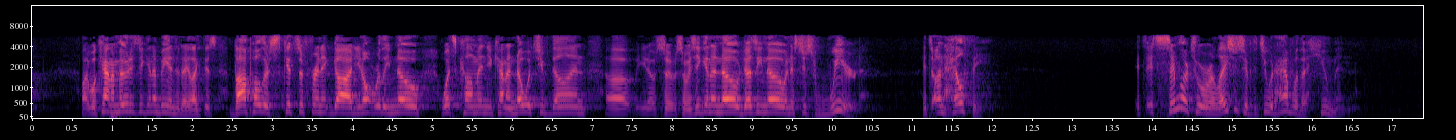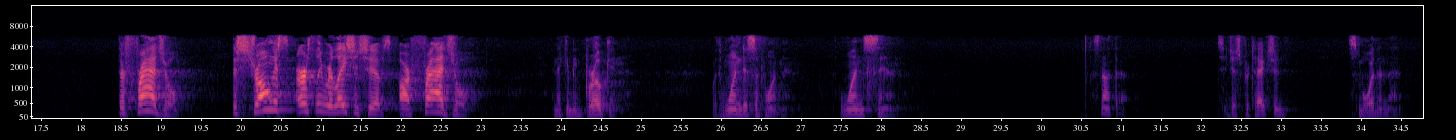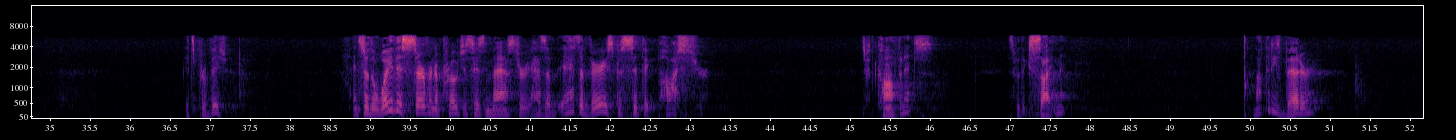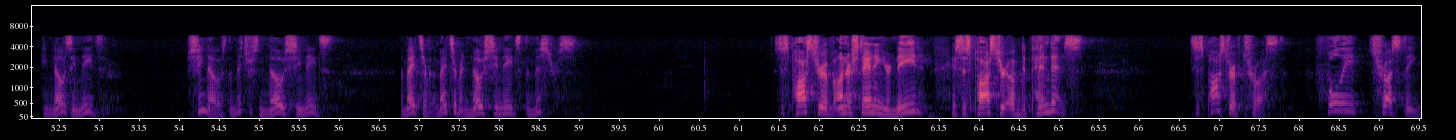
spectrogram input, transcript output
Like, what kind of mood is he going to be in today? Like this bipolar, schizophrenic God. You don't really know what's coming. You kind of know what you've done. Uh, you know, so, so is he going to know? Does he know? And it's just weird. It's unhealthy. It's, it's similar to a relationship that you would have with a human. They're fragile. The strongest earthly relationships are fragile, and they can be broken with one disappointment, one sin. It's not that. Is it just protection? It's more than that. It's provision. And so the way this servant approaches his master it has a, it has a very specific posture. It's with confidence, it's with excitement. Not that he's better, he knows he needs him. She knows, the mistress knows she needs the maidservant. The maidservant knows she needs the mistress. It's this posture of understanding your need. It's this posture of dependence. It's this posture of trust, fully trusting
